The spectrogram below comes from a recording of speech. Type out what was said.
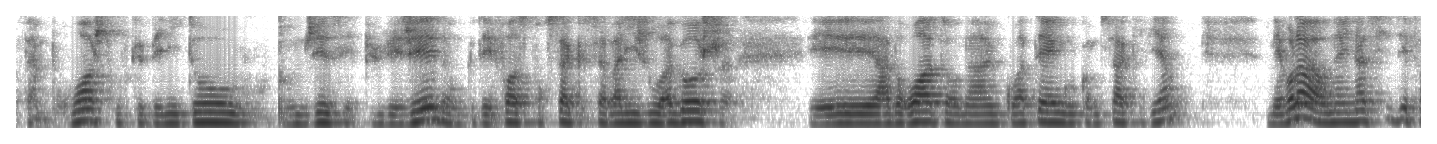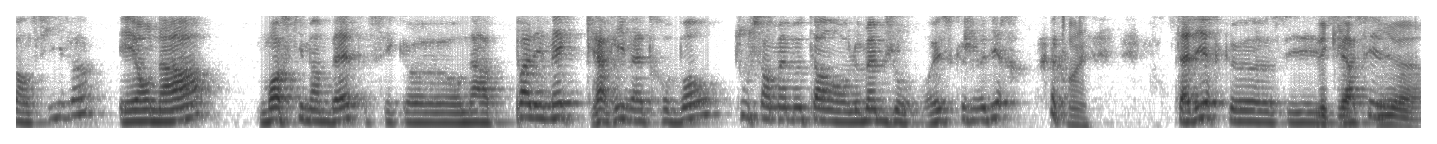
Enfin, pour moi, je trouve que Benito ou Bunge, c'est plus léger. Donc, des fois, c'est pour ça que Savali joue à gauche et à droite, on a un Quateng ou comme ça qui vient. Mais voilà, on a une assise défensive et on a, moi ce qui m'embête, c'est qu'on n'a pas les mecs qui arrivent à être bons tous en même temps, le même jour. Vous voyez ce que je veux dire? Oui. C'est-à-dire que c'est assez. Euh.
